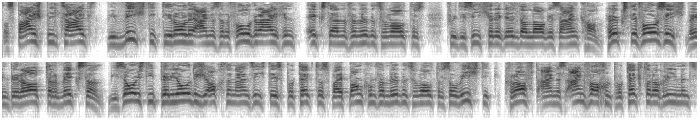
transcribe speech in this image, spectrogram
Das Beispiel zeigt, wie wichtig die Rolle eines erfolgreichen externen Vermögensverwalters für die sichere Geldanlage sein kann. Höchste Vorsicht, wenn Berater wechseln. Wieso ist die periodische Akteneinsicht des Protektors bei Bank- und Vermögensverwalter so wichtig? Kraft eines einfachen Protector Agreements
